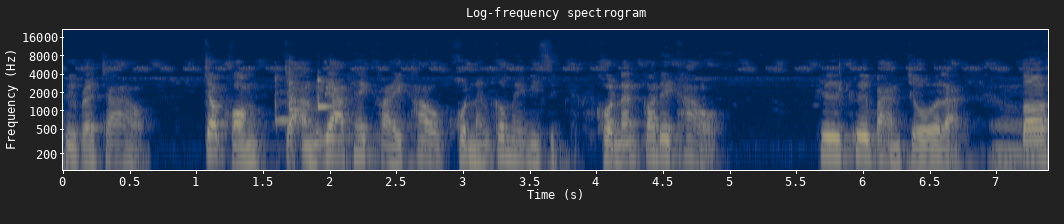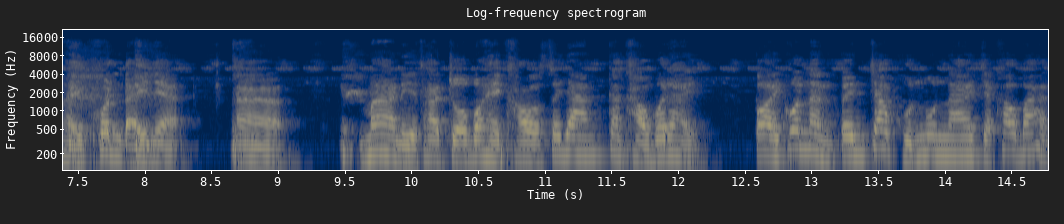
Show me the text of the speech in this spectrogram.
คือพระเจ้า เจ้าของจะอนุญาตให้ใครเข้า คนนั้นก็ไม่มีสิทธิ์คนนั้นก็ได้เข้า คือคือบานโจล่ะมต่อให้คนใดเนี่ยอ่ามานี่ถ้าโจบ่ให้เข้าสะยางก็เข้าบ่ได้ต่อยคนนั้นเป็นเจ้าขุนมูลนายจะเข้าบ้าน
